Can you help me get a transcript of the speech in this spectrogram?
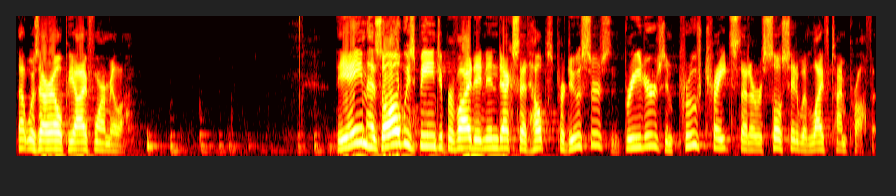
that was our LPI formula. The aim has always been to provide an index that helps producers and breeders improve traits that are associated with lifetime profit.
